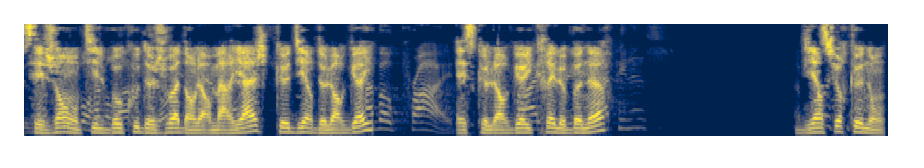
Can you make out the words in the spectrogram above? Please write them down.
Ces gens ont-ils beaucoup de joie dans leur mariage Que dire de l'orgueil? Est-ce que l'orgueil crée le bonheur? Bien sûr que non.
